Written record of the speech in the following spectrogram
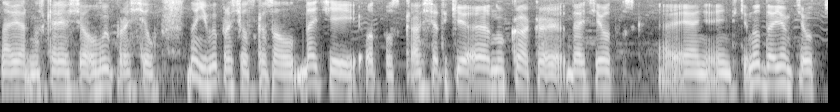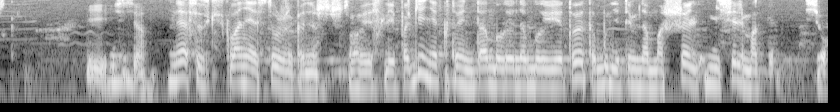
наверное, скорее всего, выпросил, ну, не выпросил, сказал, дайте ей отпуск, а все такие, э, ну как, э, дайте ей отпуск. И они, они такие, ну, даем тебе отпуск. И все. Я все-таки склоняюсь тоже, конечно, что если и погибнет кто-нибудь WWE, то это будет именно Машель, Мишель Мак. Все.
